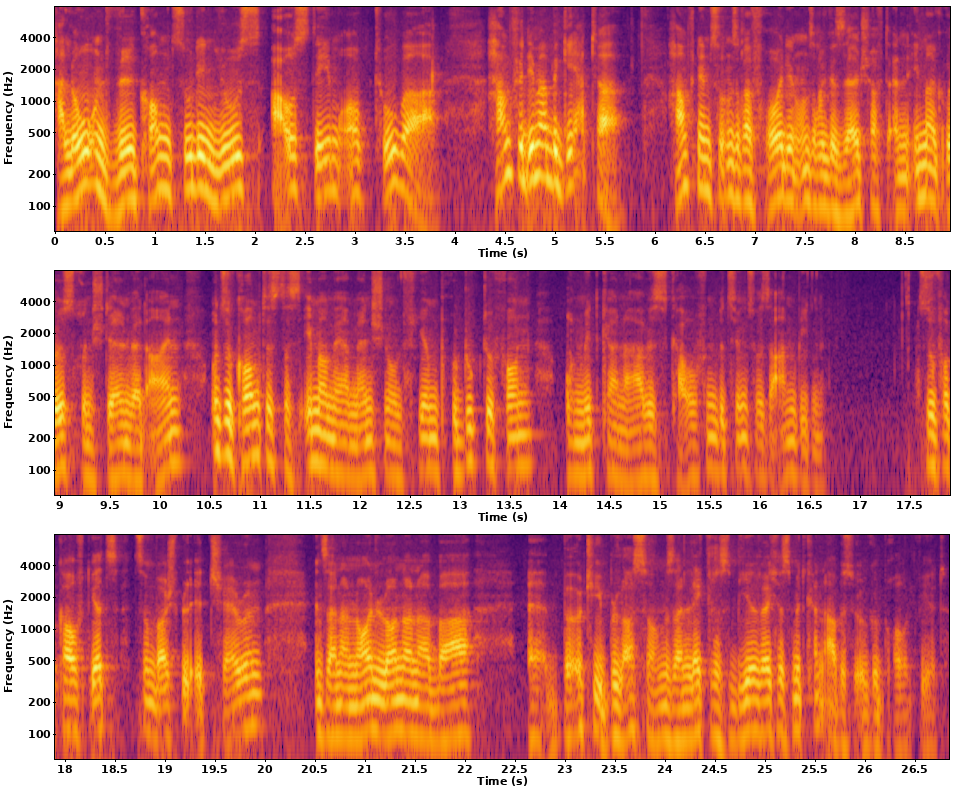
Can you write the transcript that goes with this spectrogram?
Hallo und willkommen zu den News aus dem Oktober. Hanf wird immer begehrter. Hanf nimmt zu unserer Freude in unserer Gesellschaft einen immer größeren Stellenwert ein und so kommt es, dass immer mehr Menschen und Firmen Produkte von und mit Cannabis kaufen bzw. anbieten. So verkauft jetzt zum Beispiel Ed Sheeran in seiner neuen Londoner Bar äh, Bertie Blossom sein leckeres Bier, welches mit Cannabisöl gebraut wird.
